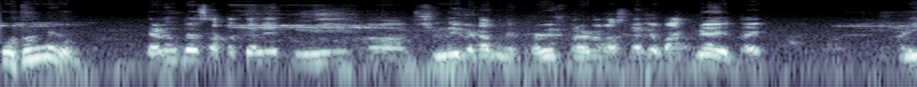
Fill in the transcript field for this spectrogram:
उठून निघून. त्यानंतर सातत्याने तुम्ही शिंदे गटामध्ये प्रवेश करणार असल्याच्या बातम्या येत आहेत. आणि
